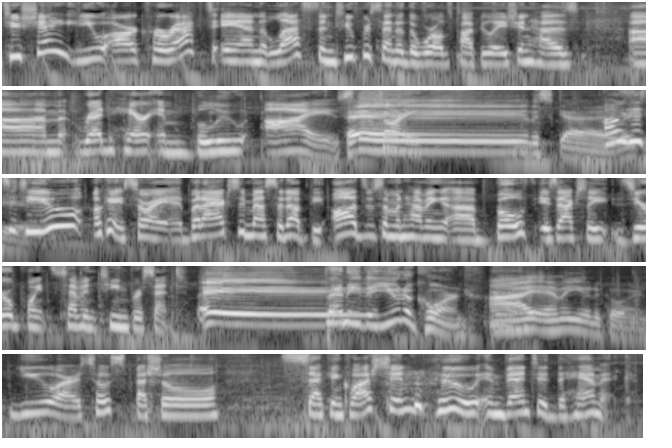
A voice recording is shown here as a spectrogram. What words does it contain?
Touche. You are correct. And less than 2% of the world's population has um, red hair and blue eyes. Sorry. hey, this guy. Oh, right is it to you? Okay, sorry, but I actually messed it up. The odds of someone having uh, both is actually 0.17%. Hey, Benny the unicorn. I am a unicorn. You are so special. Second question Who invented the hammock?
